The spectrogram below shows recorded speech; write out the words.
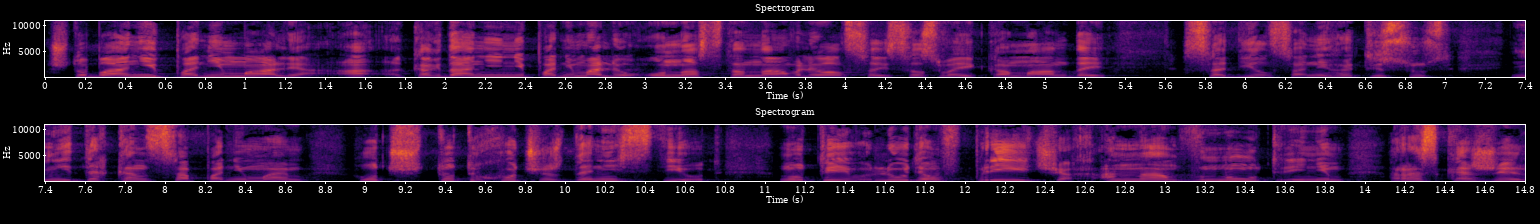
чтобы они понимали. А когда они не понимали, он останавливался и со своей командой садился, они говорят, Иисус, не до конца понимаем, вот что ты хочешь донести, вот, ну ты людям в притчах, а нам внутренним, расскажи,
